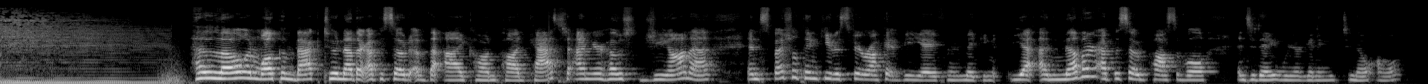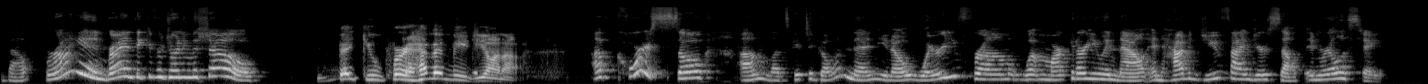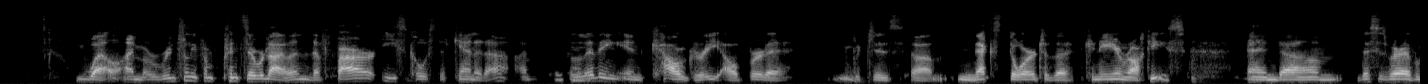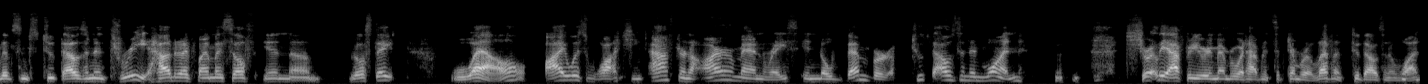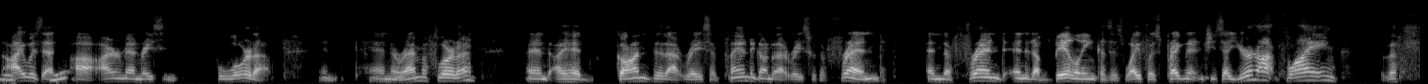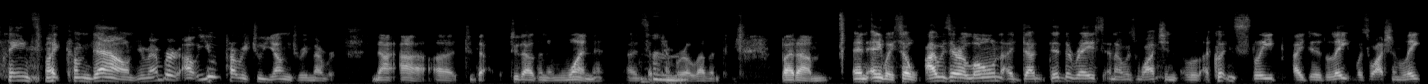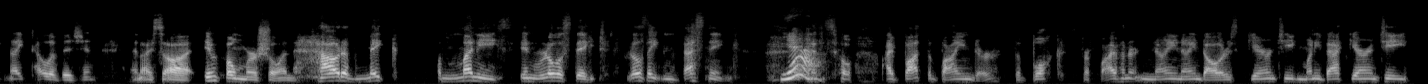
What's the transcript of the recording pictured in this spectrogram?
Hello and welcome back to another episode of the Icon Podcast. I'm your host, Gianna, and special thank you to Sphere Rocket VA for making yet another episode possible. And today we are getting to know all about Bryon. Bryon, thank you for joining the show. Thank you for having me, Gianna. Of course. So um, let's get to going then. You know, where are you from? What market are you in now? And how did you find yourself in real estate? Well, I'm originally from Prince Edward Island, the far east coast of Canada. I'm okay. living in Calgary, Alberta, which is um, next door to the Canadian Rockies. And um, this is where I've lived since 2003. How did I find myself in um, real estate? Well, I was watching after an Ironman race in November of 2001 shortly after you remember what happened September 11th, 2001, mm-hmm. I was at uh, Ironman race in Florida, in Panama, Florida. And I had gone to that race. I planned to go to that race with a friend. And the friend ended up bailing because his wife was pregnant. And she said, You're not flying. The planes might come down. You remember? Oh, you're probably too young to remember. Not uh, uh, 2001, uh, September 11th. Uh-huh. But um, and anyway, so I was there alone. I did, did the race, and I was watching. I couldn't sleep. I did late. Was watching late night television, and I saw an infomercial on how to make money in real estate, real estate investing. Yeah. And so I bought the binder, the book for $599, guaranteed money back guarantee.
